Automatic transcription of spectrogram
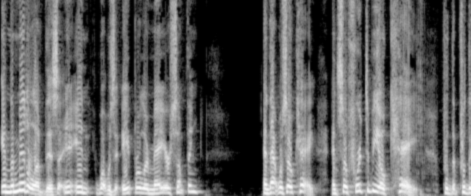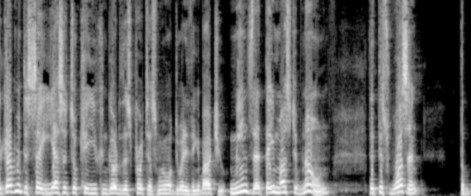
in the middle of this in, in what was it April or May or something and that was okay. And so for it to be okay, for the for the government to say yes, it's okay, you can go to this protest, we won't do anything about you, means that they must have known that this wasn't the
